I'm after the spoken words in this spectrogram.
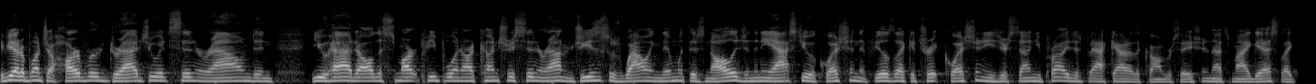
if you had a bunch of Harvard graduates sitting around and you had all the smart people in our country sitting around and Jesus was wowing them with his knowledge and then he asked you a question that feels like a trick question, he's your son, you probably just back out of the conversation. That's my guess. Like,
